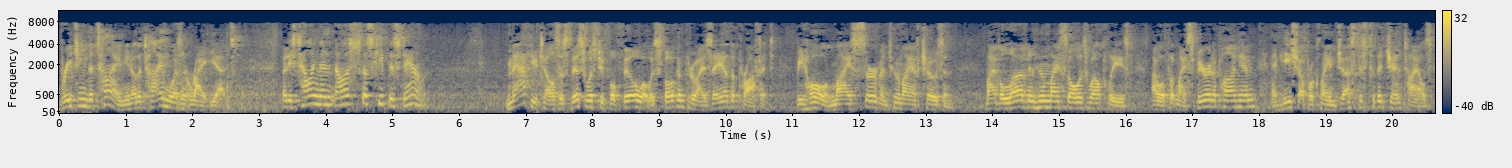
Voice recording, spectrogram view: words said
breaching the time. You know, the time wasn't right yet. But he's telling them, now let's, let's keep this down. Matthew tells us this was to fulfill what was spoken through Isaiah the prophet. Behold, my servant whom I have chosen, my beloved in whom my soul is well pleased. I will put my spirit upon him, and he shall proclaim justice to the Gentiles.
